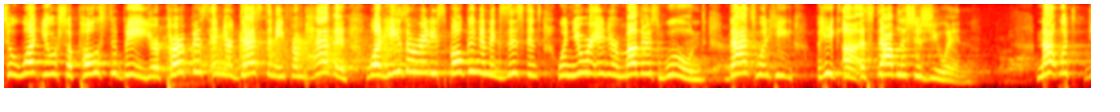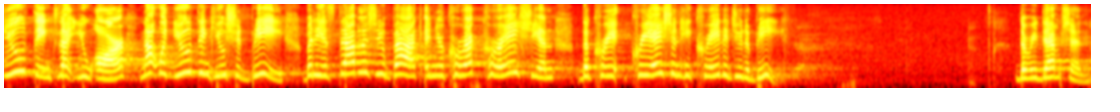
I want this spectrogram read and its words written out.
To what you're supposed to be, your purpose and your destiny from heaven, what He's already spoken in existence when you were in your mother's wound. That's what He, he uh, establishes you in. Not what you think that you are, not what you think you should be, but He established you back in your correct creation, the cre- creation He created you to be. The redemption.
